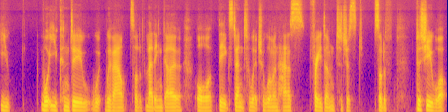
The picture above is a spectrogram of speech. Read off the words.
you what you can do w- without sort of letting go or the extent to which a woman has freedom to just sort of pursue what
